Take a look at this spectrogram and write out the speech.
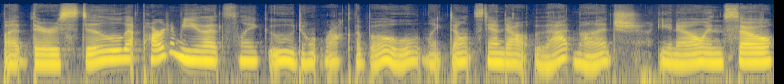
But there's still that part of me that's like, ooh, don't rock the boat. Like, don't stand out that much, you know? And so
